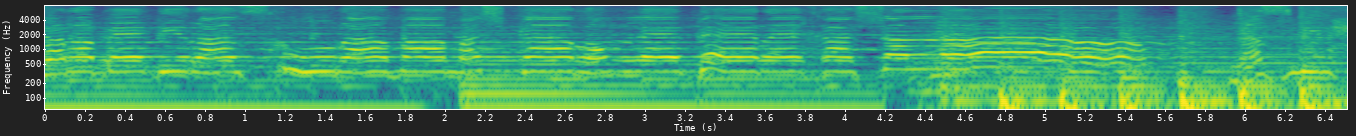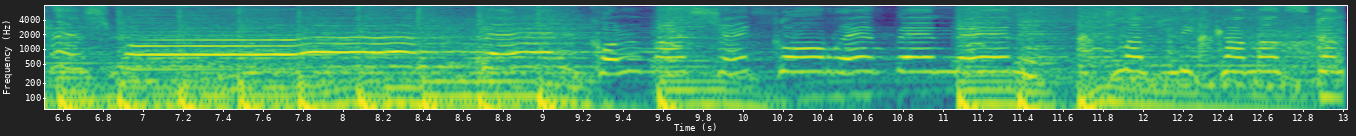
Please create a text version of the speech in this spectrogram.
גרה בדירה שכורה ממש קרוב לדרך השלום. נזמין חשבון בין כל מה שקורה בינינו. את מדליקה מזגן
